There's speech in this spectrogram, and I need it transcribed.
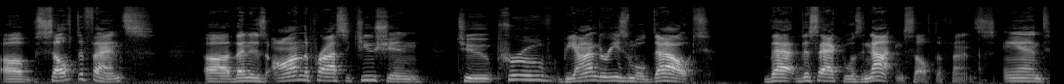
of self defense, uh, then it is on the prosecution to prove beyond a reasonable doubt that this act was not in self defense. And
